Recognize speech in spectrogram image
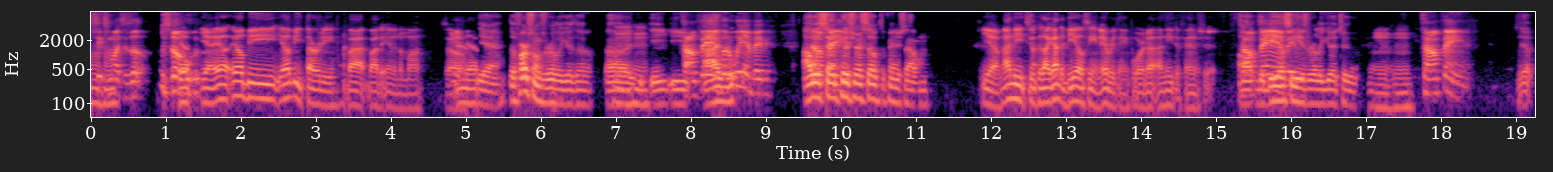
six Mhm. months is up. So yeah, it'll, it'll be it'll be thirty by by the end of the month. So Yeah. Yeah. Yeah, the first one's really good though. Uh, Mhm. you- you- Tom I, Fan for the would- win, baby. I would say Fan. push yourself to finish that one. Yeah, I need to because I got the DLC and everything for it. I, I need to finish it. Tom the Fan, DLC baby. is really good too. hmm Tom Fan. Yep.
